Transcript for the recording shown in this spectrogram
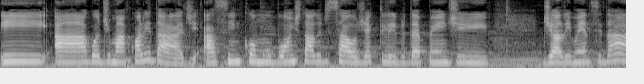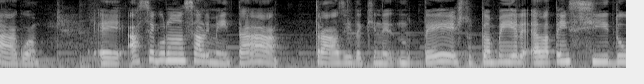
e a água de má qualidade, assim como o bom estado de saúde e equilíbrio depende de alimentos e da água. É, a segurança alimentar trazida aqui no texto, também ela tem sido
